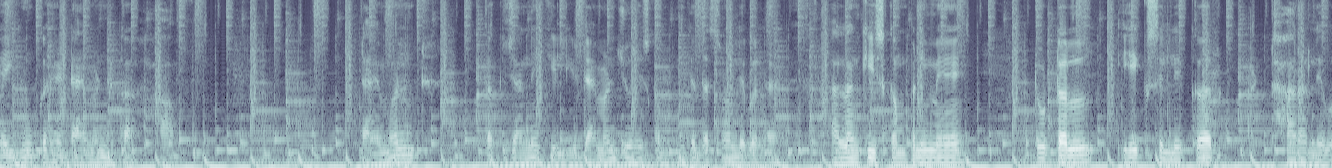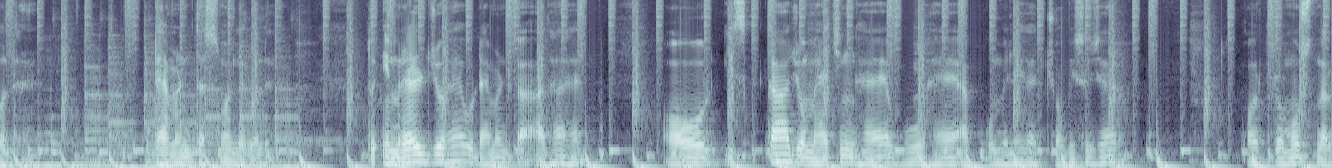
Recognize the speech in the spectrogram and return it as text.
या यूँ कहें डायमंड का हाफ़ डायमंड तक जाने के लिए डायमंड जो है इस कंपनी का दसवां लेवल है। हालाँकि इस कंपनी में टोटल एक से लेकर अट्ठारह लेवल है। डायमंड दसवां लेवल है। तो इमरल्ड जो है, वो डायमंड का आधा है। और इसका जो मैचिंग है, वो है आपको मिलेगा चौबीस हज़ार और प्रमोशनल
